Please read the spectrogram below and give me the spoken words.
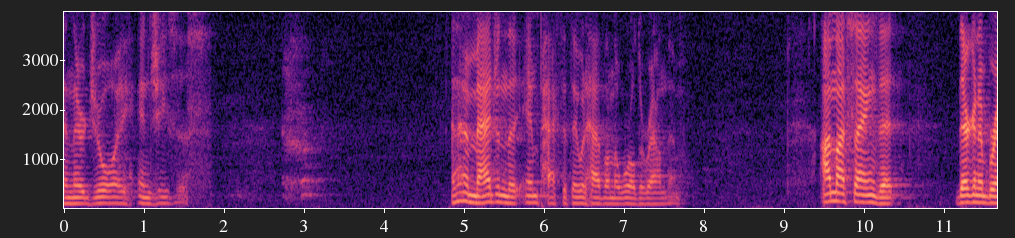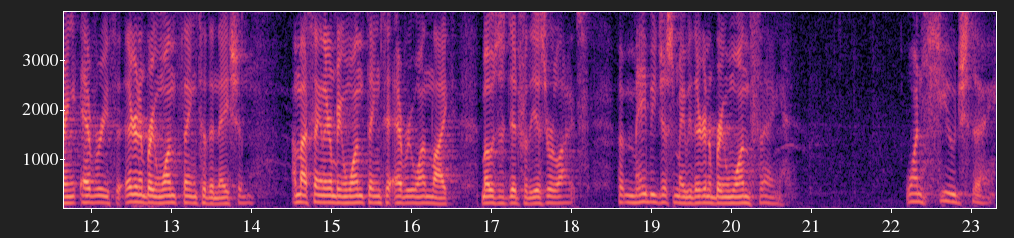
and their joy in Jesus. And then imagine the impact that they would have on the world around them. I'm not saying that they're going to bring everything, they're going to bring one thing to the nation. I'm not saying they're going to bring one thing to everyone like Moses did for the Israelites, but maybe, just maybe, they're going to bring one thing, one huge thing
